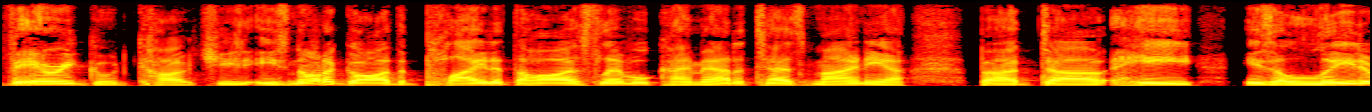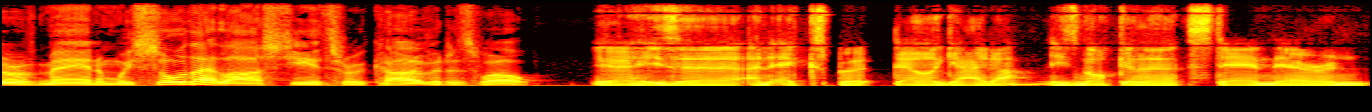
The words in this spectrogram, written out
very good coach. He, he's not a guy that played at the highest level, came out of Tasmania, but uh, he is a leader of men, and we saw that last year through COVID as well. Yeah, he's a, an expert delegator. He's not going to stand there and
